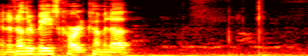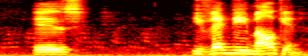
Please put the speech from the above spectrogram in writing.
And another base card coming up is Evgeny Malkin.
